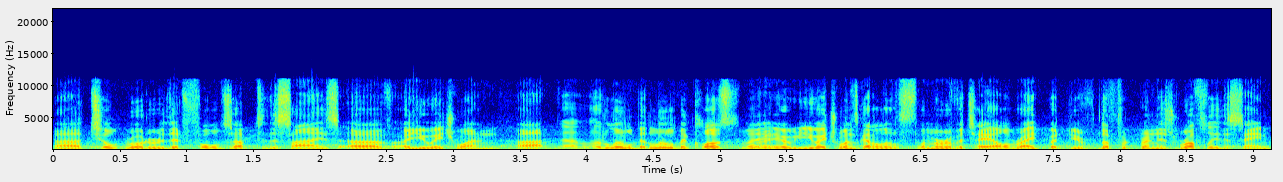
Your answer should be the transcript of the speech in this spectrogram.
uh, tilt rotor that folds up to the size of a UH-1, uh, a little bit, a little bit close. Right. You know, UH-1's got a little slimmer of a tail, right? But the footprint is roughly the same,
